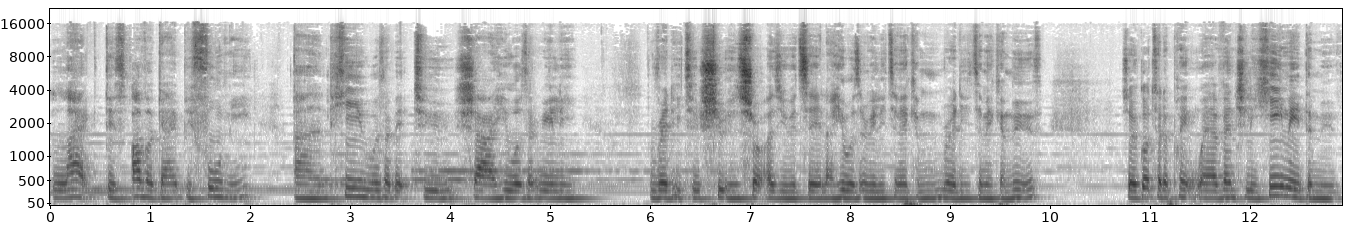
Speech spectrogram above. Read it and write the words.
liked this other guy before me, and he was a bit too shy. He wasn't really ready to shoot his shot, as you would say. Like he wasn't really to make him ready to make a move. So it got to the point where eventually he made the move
